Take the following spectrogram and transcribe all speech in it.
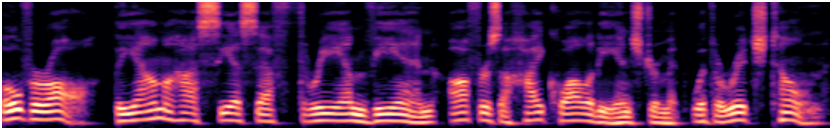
Overall, the Yamaha CSF 3MVN offers a high quality instrument with a rich tone,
